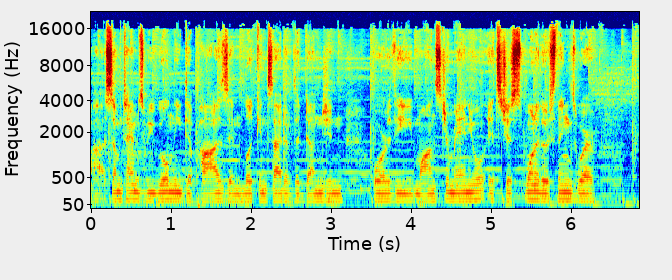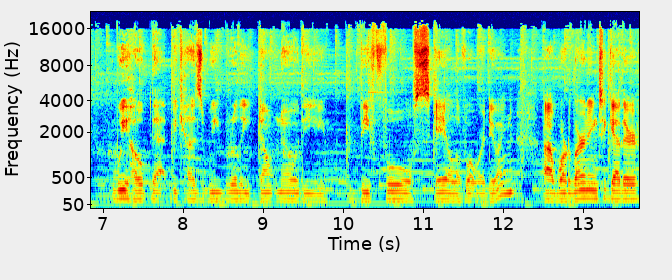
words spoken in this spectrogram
Uh, sometimes we will need to pause and look inside of the dungeon or the monster manual. It's just one of those things where we hope that because we really don't know the the full scale of what we're doing, uh, we're learning together.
